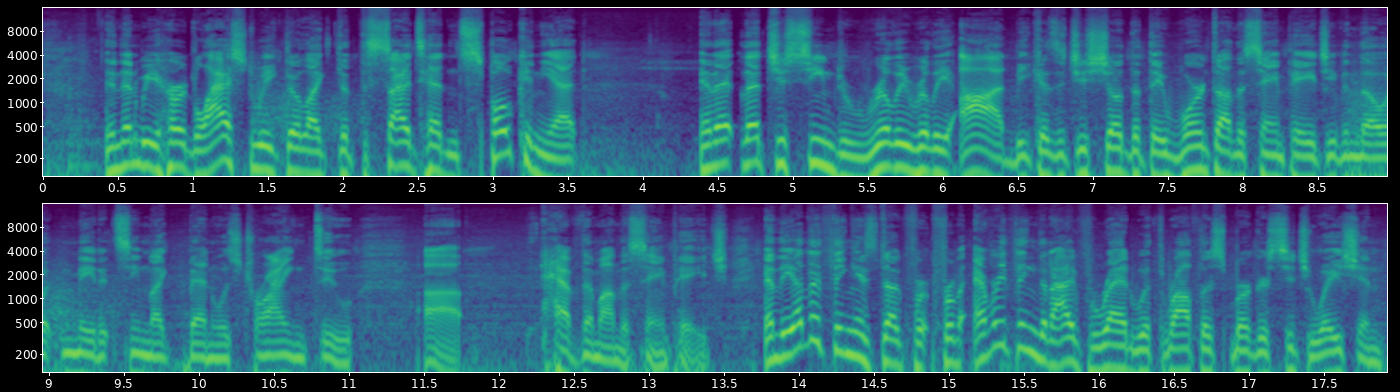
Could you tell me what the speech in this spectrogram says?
And then we heard last week, they're like that the sides hadn't spoken yet. And that, that just seemed really, really odd because it just showed that they weren't on the same page, even though it made it seem like Ben was trying to uh, have them on the same page. And the other thing is, Doug, for, from everything that I've read with Roethlisberger's situation,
